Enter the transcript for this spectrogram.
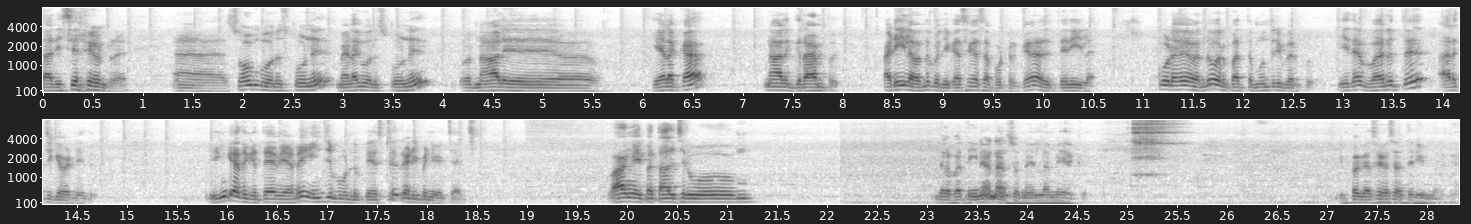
சாரி சீரகன்ற சோம்பு ஒரு ஸ்பூனு மிளகு ஒரு ஸ்பூனு ஒரு நாலு ஏலக்காய் நாலு கிராம்பு. அடியில் வந்து கொஞ்சம் கசகசா போட்டிருக்கு அது தெரியல. கூடவே வந்து ஒரு பத்து முந்திரி பருப்பு. இதை வறுத்து அரைச்சிக்க வேண்டியது. இங்கே அதுக்கு தேவையான இஞ்சி பூண்டு பேஸ்ட்டு ரெடி பண்ணி வச்சாச்சு. வாங்க இப்போ தாளிச்சிருவோம். இதில் பார்த்தீங்கன்னா நான் சொன்ன எல்லாமே இருக்குது இப்போ கசகசா தெரியும் பாருங்க.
